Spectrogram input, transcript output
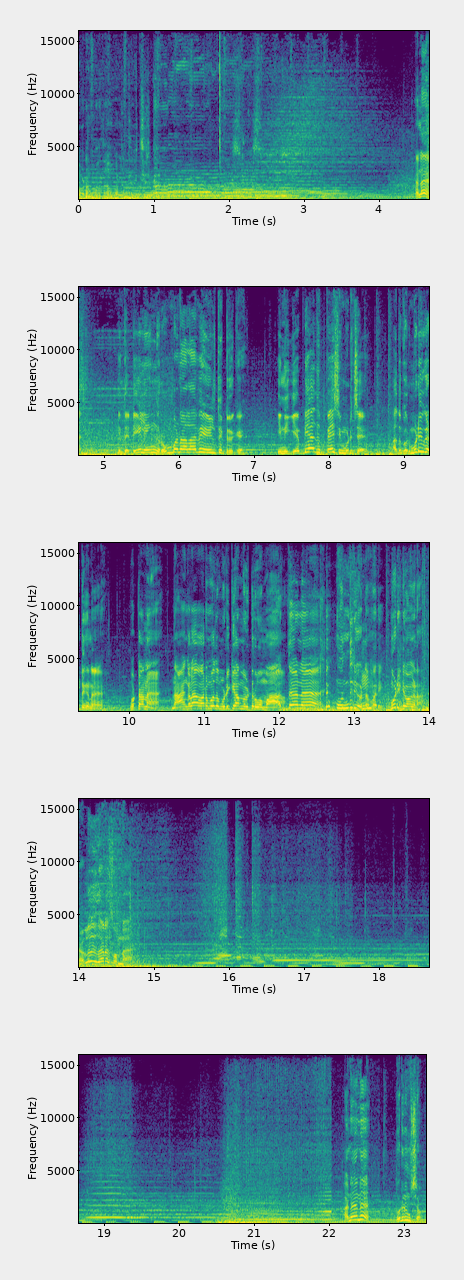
உடம்ப தான் வளர்த்து வச்சிருக்கேன் அண்ணா இந்த டீலிங் ரொம்ப நாளாவே இழுத்துட்டு இருக்கு. இன்னைக்கு எப்படியாவது பேசி முடிச்சு அதுக்கு ஒரு முடிவு கட்டுங்கண்ணே. மொட்டானே நாங்களா வரும்போது முடிக்காம விட்டுருவோமா? அதானே. முந்திரி கொட்ட மாதிரி. மூடிட்டு வாங்கடா. நல்லது தானே சொன்னேன் அண்ணா அண்ணா ஒரு நிமிஷம்.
